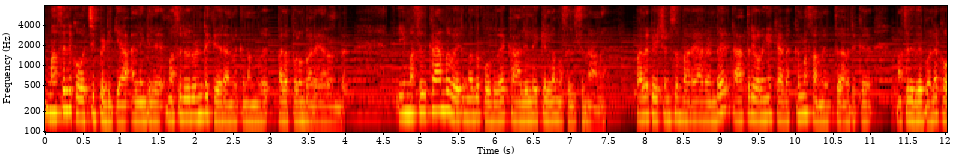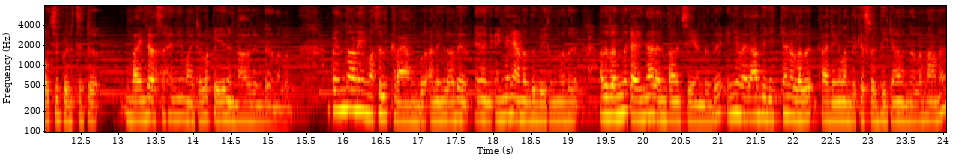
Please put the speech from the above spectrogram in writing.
മസിൽ കോച്ചി പിടിക്കുക അല്ലെങ്കിൽ മസിൽ ഉരുണ്ട് കയറുക എന്നൊക്കെ നമ്മൾ പലപ്പോഴും പറയാറുണ്ട്. ഈ മസിൽ ക്രാമ്പ് വരുന്നത് പൊതുവേ കാലിലേക്കുള്ള മസിൽസിനാണ് പല പേഷ്യൻസും പറയാറുണ്ട് രാത്രി ഉറങ്ങി കിടക്കുന്ന സമയത്ത് അവർക്ക് മസിൽ ഇതേപോലെ കോച്ചി പിടിച്ചിട്ട് ഭയങ്കര അസഹനീയമായിട്ടുള്ള പെയിൻ ഉണ്ടാവലുണ്ട് എന്നുള്ളത്. അപ്പോൾ എന്താണ് ഈ മസിൽ ക്രാമ്പ് അല്ലെങ്കിൽ അത് എങ്ങനെയാണ് അത് വരുന്നത്? അത് വന്നു കഴിഞ്ഞാൽ എന്താണ് ചെയ്യേണ്ടത്? ഇനി വരാതിരിക്കാനുള്ളത് കാര്യങ്ങൾ എന്തൊക്കെ ശ്രദ്ധിക്കണം എന്നുള്ളതാണ്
